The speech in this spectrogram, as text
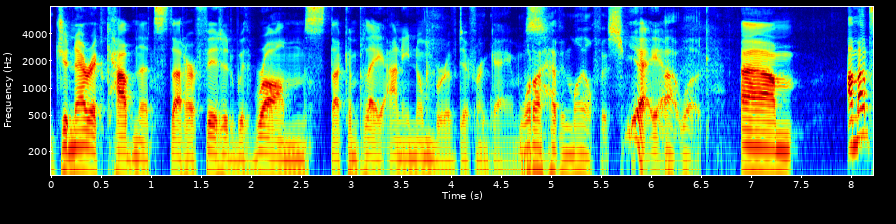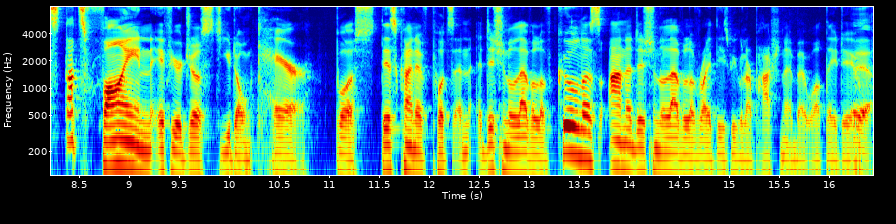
generic cabinets that are fitted with ROMs that can play any number of different games. What I have in my office. Yeah, yeah. At work. Um, and that's that's fine if you're just you don't care. But this kind of puts an additional level of coolness and additional level of right. These people are passionate about what they do. Yeah.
